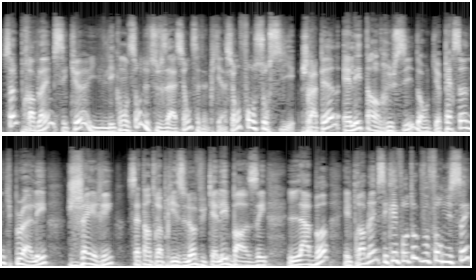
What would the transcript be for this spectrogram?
Seul problème, c'est que les conditions d'utilisation de cette application font sourciller. Je rappelle, elle est en Russie, donc il y a personne qui peut aller gérer cette entreprise-là vu qu'elle est basée là-bas. Et le problème, c'est que les photos que vous fournissez,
